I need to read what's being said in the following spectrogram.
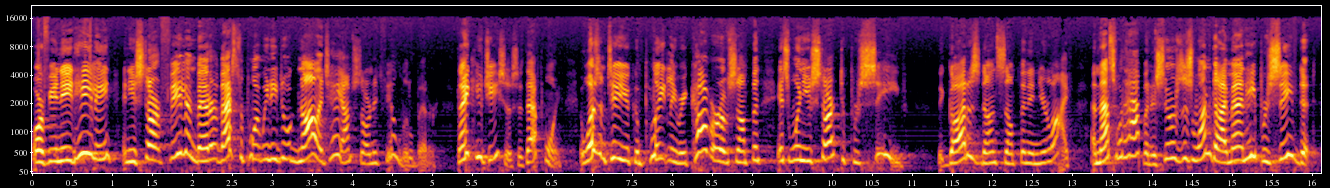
Or if you need healing and you start feeling better, that's the point we need to acknowledge hey, I'm starting to feel a little better. Thank you, Jesus, at that point. It wasn't until you completely recover of something, it's when you start to perceive that God has done something in your life. And that's what happened. As soon as this one guy, man, he perceived it.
